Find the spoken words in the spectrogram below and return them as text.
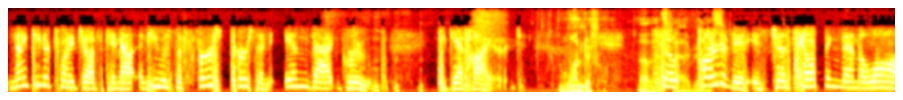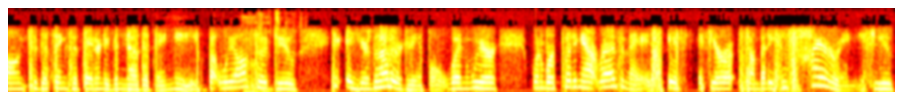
19 or 20 jobs came out, and he was the first person in that group to get hired. Wonderful. Oh, so fabulous. part of it is just helping them along to the things that they don't even know that they need. But we also oh, do. Here's another example: when we're when we're putting out resumes, if if you're somebody who's hiring, if you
